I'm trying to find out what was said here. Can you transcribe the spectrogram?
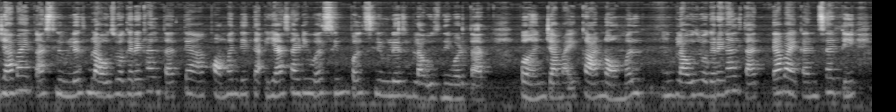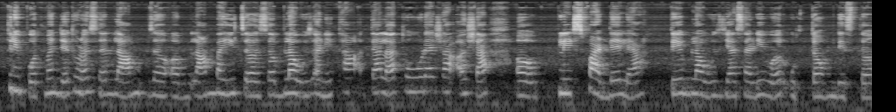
ज्या बायका स्लीवलेस ब्लाऊज वगैरे घालतात त्या कॉमनली त्या या साडीवर सिंपल स्लीवलेस ब्लाऊज निवडतात. पण ज्या बायका नॉर्मल ब्लाऊज वगैरे घालतात त्या बायकांसाठी त्रिपोत म्हणजे थोडंसं लांब ज लांबाईचं असं ब्लाऊज आणि था त्याला थोड्याशा अशा प्लीट्स पाडलेल्या ते ब्लाऊज या साडीवर उत्तम दिसतं.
